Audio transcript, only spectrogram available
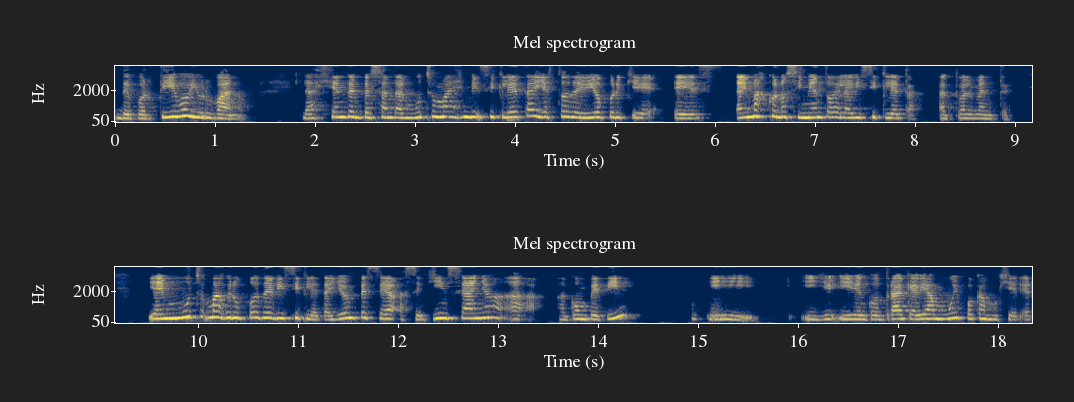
deportivo y urbano. La gente empezó a andar mucho más en bicicleta y esto debió porque hay más conocimiento de la bicicleta actualmente. Y hay muchos más grupos de bicicleta. Yo empecé hace 15 años a, competir y, y, encontraba que había muy pocas mujeres.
